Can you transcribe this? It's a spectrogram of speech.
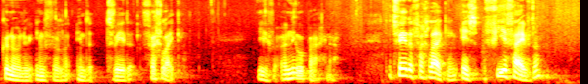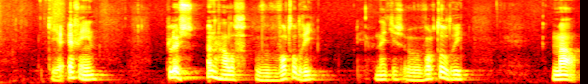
kunnen we nu invullen in de tweede vergelijking. Even een nieuwe pagina. De tweede vergelijking is 4 vijfde keer F1 plus een half wortel 3, even netjes wortel 3, maal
